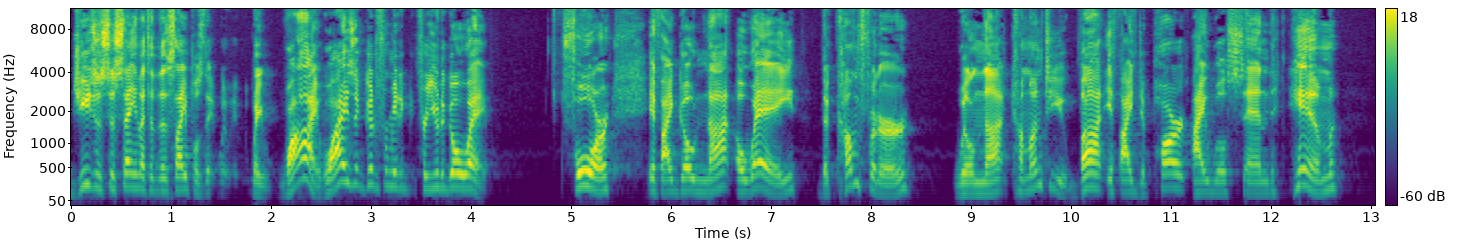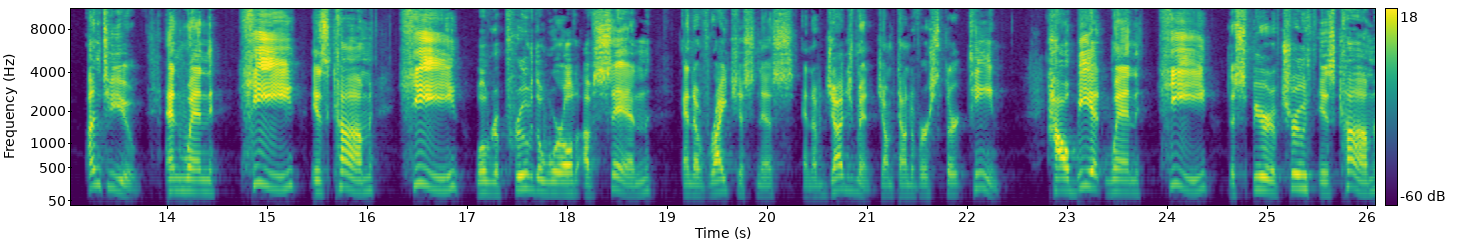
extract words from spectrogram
Jesus is saying that to the disciples. Wait, wait, wait why? Why is it good for me to, for you to go away? For if I go not away, the Comforter will not come unto you. But if I depart, I will send him unto you. And when he is come, he will reprove the world of sin and of righteousness and of judgment. Jump down to verse 13. Howbeit, when he, the Spirit of truth, is come,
